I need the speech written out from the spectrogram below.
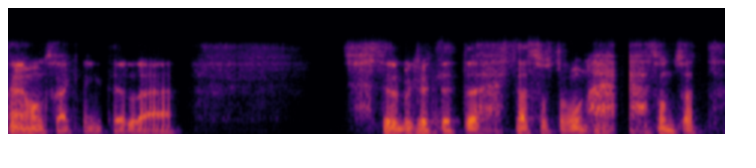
håndsrekning til eh, til å bli kvitt litt eh, testosteron, sånn sett.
